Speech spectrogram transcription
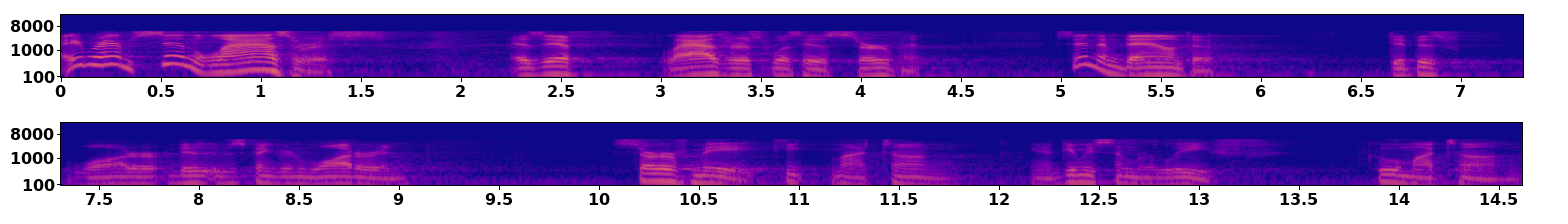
Abraham, send Lazarus, as if Lazarus was his servant. Send him down to dip his water, dip his finger in water, and serve me. Keep my tongue, you know, give me some relief, cool my tongue.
